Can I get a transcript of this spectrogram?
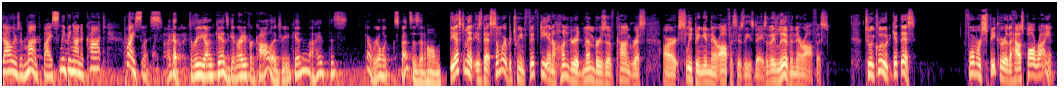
dollars a month by sleeping on a cot, priceless. I got three young kids getting ready for college. Are you kidding? I this got real expenses at home. The estimate is that somewhere between 50 and 100 members of Congress are sleeping in their offices these days, or they live in their office. To include, get this, former Speaker of the House Paul Ryan.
